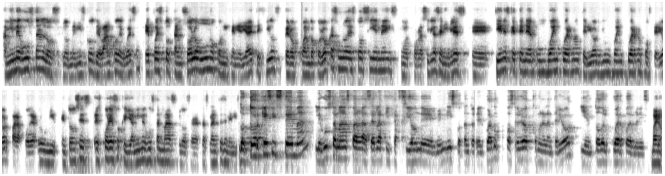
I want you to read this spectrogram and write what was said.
a mí me gustan los, los meniscos de banco de hueso. He puesto tan solo uno con ingeniería de tejidos, pero cuando colocas uno de estos CMAs, como por las siglas en inglés, eh, tienes que tener un buen cuerno anterior y un buen cuerno posterior para poderlo unir. Entonces, es por eso que a mí me gustan más los uh, trasplantes de menisco. Doctor, ¿qué sistema le gusta más para hacer la fijación del menisco, tanto en el cuerno posterior como en el anterior y en todo el cuerpo del menisco? Bueno,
